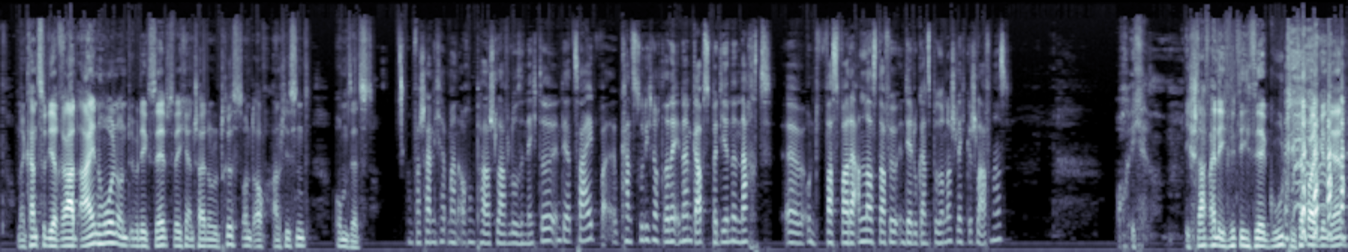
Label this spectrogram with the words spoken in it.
Und dann kannst du dir Rat einholen und überlegst selbst, welche Entscheidung du triffst und auch anschließend umsetzt. Und wahrscheinlich hat man auch ein paar schlaflose Nächte in der Zeit. Kannst du dich noch dran erinnern, gab es bei dir eine Nacht äh, und was war der Anlass dafür, in der du ganz besonders schlecht geschlafen hast? Och, ich ich schlafe eigentlich wirklich sehr gut. Ich habe mal gelernt,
